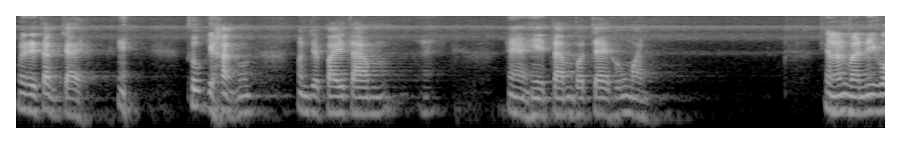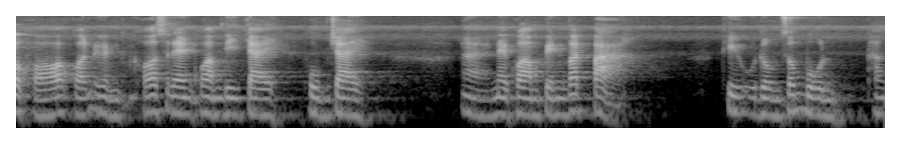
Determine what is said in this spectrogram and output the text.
ไม่ได้ตั้งใจ ทุกอย่างมัน มันจะไปตามเหตุตามปัจจัยของมัน ฉะนั้นวันนี้ก็ขอก่อนอื่น ขอแสดงความดีใจภูมิใจในความเป็นวัดป่า ที่อุดมสมบูรณ์ ทั้ง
